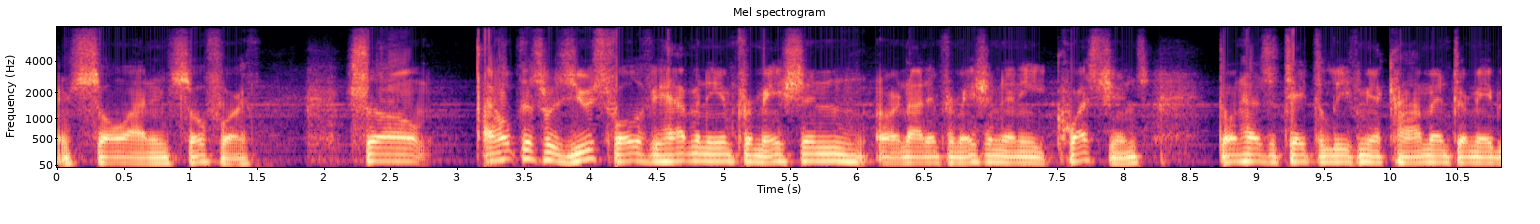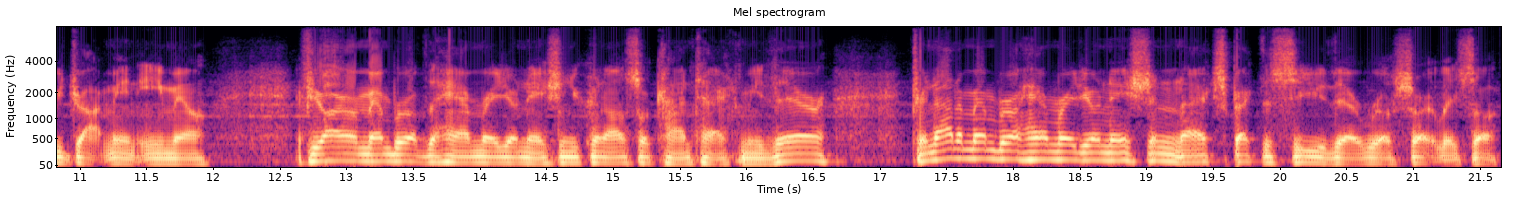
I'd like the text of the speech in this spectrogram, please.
and so on and so forth. So I hope this was useful. If you have any information or not information, any questions, don't hesitate to leave me a comment or maybe drop me an email. If you are a member of the Ham Radio Nation, you can also contact me there. If you're not a member of Ham Radio Nation, I expect to see you there real shortly. So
